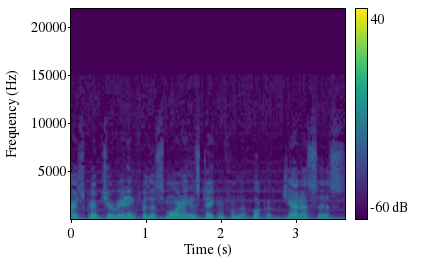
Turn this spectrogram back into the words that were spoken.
Our scripture reading for this morning is taken from the book of Genesis,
